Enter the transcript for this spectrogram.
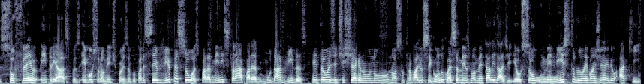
sofrer, entre aspas, emocionalmente, por exemplo, para servir pessoas, para ministrar, para mudar vidas. Então a gente chega no, no nosso trabalho segundo com essa mesma mentalidade. Eu sou o ministro do evangelho aqui.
